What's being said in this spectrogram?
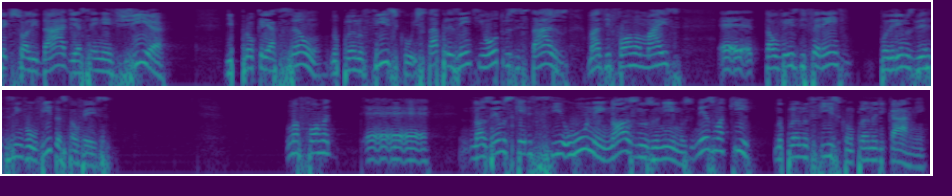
sexualidade, essa energia de procriação no plano físico, está presente em outros estágios, mas de forma mais, é, talvez diferente, poderíamos dizer desenvolvidas, talvez. Uma forma é, é, é nós vemos que eles se unem, nós nos unimos, mesmo aqui no plano físico, no plano de carne.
